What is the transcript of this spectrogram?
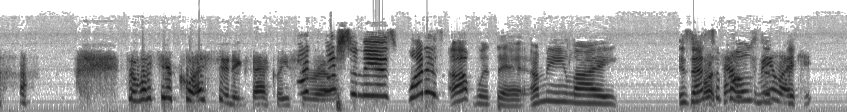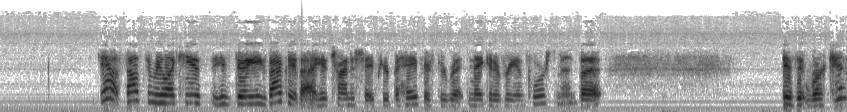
so what's your question exactly, My question is, what is up with that? I mean, like, is that well, supposed to me to like he- yeah, it sounds to me like he's he's doing exactly that. He's trying to shape your behavior through re- negative reinforcement. But is it working?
